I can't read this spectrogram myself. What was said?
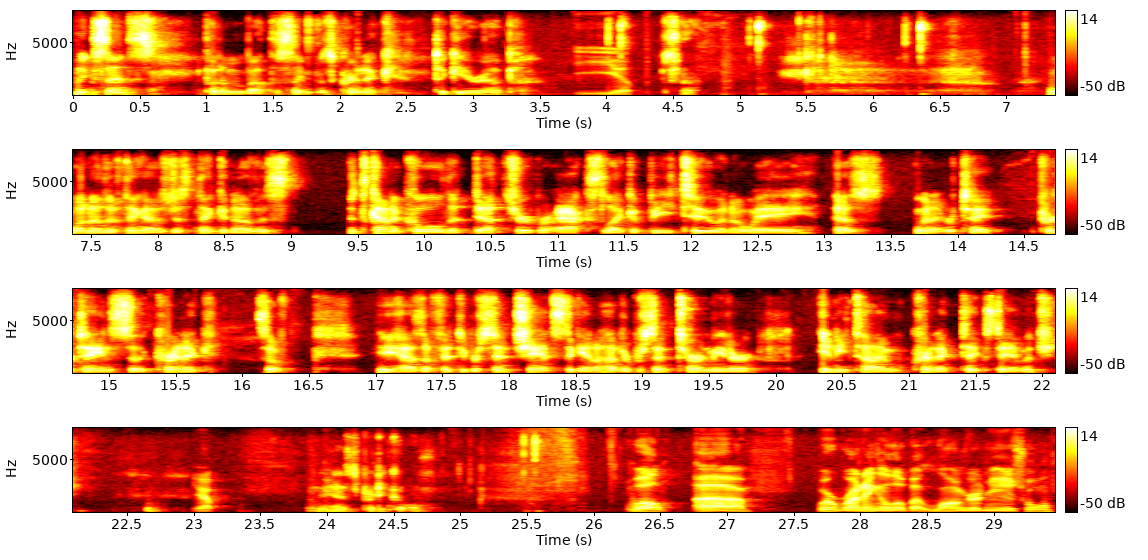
makes sense. Put him about the same as Krennic to gear up. Yep. So, one other thing I was just thinking of is it's kind of cool that Death Trooper acts like a B two in a way as when it reta- pertains to Krennic. So he has a fifty percent chance to gain a hundred percent turn meter anytime Krennic takes damage. Yep. Yeah, it's pretty cool. Well, uh, we're running a little bit longer than usual,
